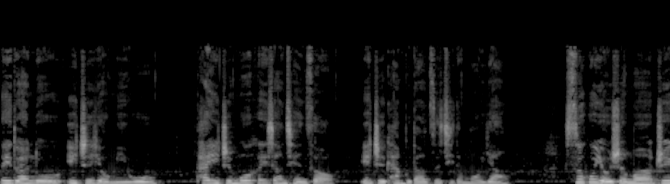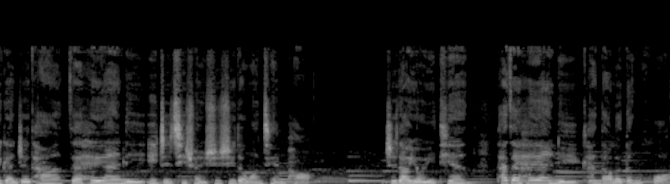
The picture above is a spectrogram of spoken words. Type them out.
那段路一直有迷雾，他一直摸黑向前走，一直看不到自己的模样，似乎有什么追赶着他，在黑暗里一直气喘吁吁地往前跑，直到有一天，他在黑暗里看到了灯火，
